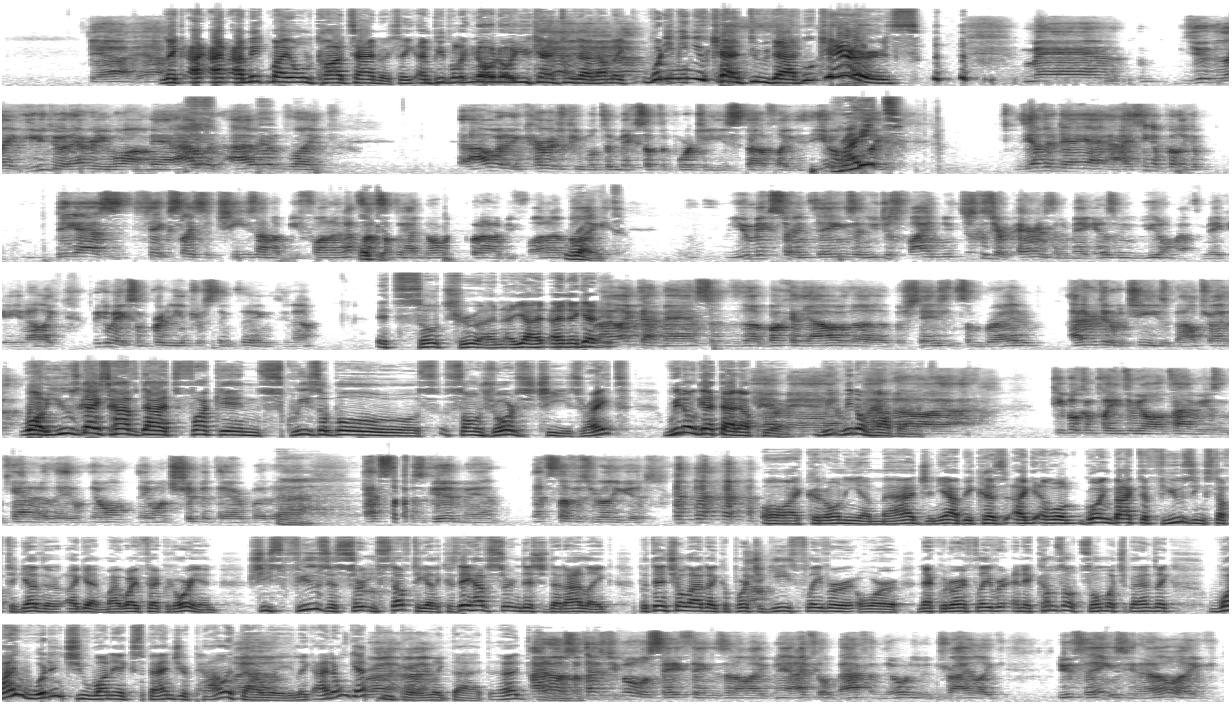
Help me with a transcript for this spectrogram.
Yeah, yeah. Like I, I make my own cod sandwich, like, and people are like, no, no, you can't Yeah, do that. I'm like, what do you mean you can't do that? Who cares? man, you like you do whatever you want, man. I would, I would like, I would encourage people to mix up the Portuguese stuff. Like, you know, right? Like, the other day, I, I think I put like a big ass thick slice of cheese on a bifana. That's not something I'd normally put on a bifana, but right. like, you mix certain things and you just find just because your parents didn't make it doesn't mean you don't have to make it. You know, like we can make some pretty interesting things. You know, It's so true, and uh, yeah, and again, I like that, man. So the bacalhau, the pastéis, and some bread. I never did it with cheese, but I'll try that. well, you guys have that fucking squeezable Saint George cheese, right? We don't get that up Yeah, here. man. We, we don't I have know, that. People complain to me all the time because in Canada they, they won't they won't ship it there, but uh, that stuff is good, man. That stuff is really good. Oh, I could only imagine. Yeah, because again, well, going back to fusing stuff together again, my wife Ecuadorian, she fuses certain stuff together because they have certain dishes that I like, but then she'll add like a Portuguese flavor or an Ecuadorian flavor, and it comes out so much better. It's like, why wouldn't you want to expand your palate that way? Like, I don't get Right, people right. like that. I know sometimes people will say things and I'm like, man, I feel bad for them. They won't even try like new things, you know, like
